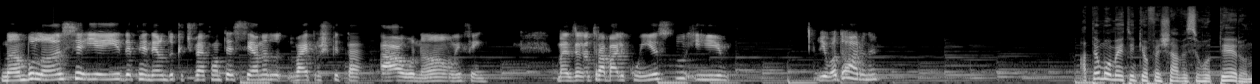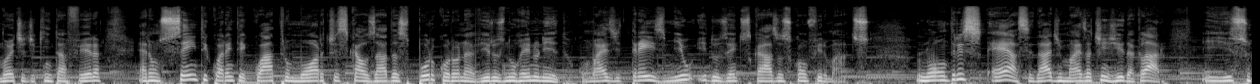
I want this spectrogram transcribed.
na ambulância e aí, dependendo do que estiver acontecendo, vai para o hospital ou não, enfim. Mas eu trabalho com isso e eu adoro, né? Até o momento em que eu fechava esse roteiro, noite de quinta-feira, eram 144 mortes causadas por coronavírus no Reino Unido, com mais de 3.200 casos confirmados. Londres é a cidade mais atingida, claro, e isso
